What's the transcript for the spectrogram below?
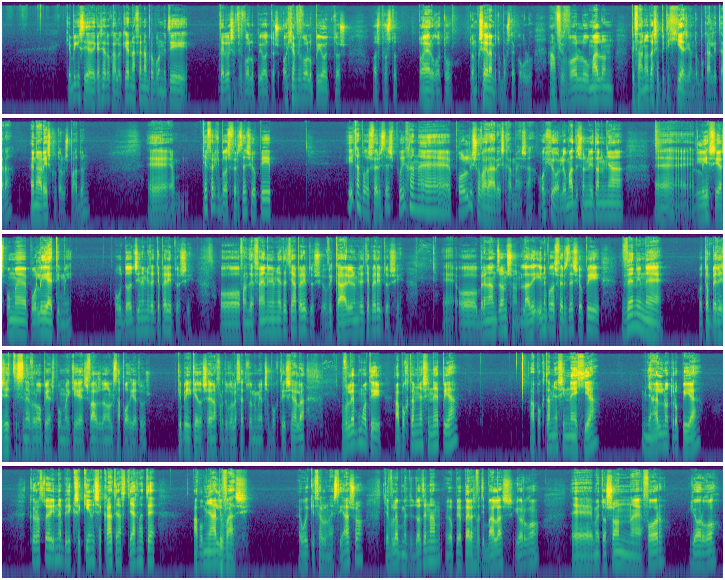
Και μπήκε στη διαδικασία το καλοκαίρι να φέρει έναν προπονητή τελείως αμφιβόλου ποιότητος, όχι αμφιβόλου ποιότητος ως προς το, το έργο του, τον ξέραμε τον Ποστέκογλου, αμφιβόλου μάλλον πιθανότητας επιτυχίας για να το πω καλύτερα, ένα ρίσκο τέλος πάντων, ε, και έφερε και ποδοσφαιριστές οι οποίοι ήταν ποδοσφαιριστές που είχαν ε, πολύ σοβαρά ρίσκα μέσα. Όχι όλοι. Ο Μάντισον ήταν μια ε, λύση ας πούμε πολύ έτοιμη. Ο Ντότζι είναι μια τέτοια περίπτωση. Ο Φαντεφέν είναι μια τέτοια περίπτωση. Ο Βικάριο είναι μια τέτοια περίπτωση. Ε, ο Μπρενάν Τζόνσον. Δηλαδή είναι ποδοσφαιριστές οι οποίοι δεν είναι όταν περιζήτητη στην Ευρώπη ας πούμε και σφάζονταν όλοι στα πόδια τους και πήγε και έδωσε ένα φορτηγό λεφτά του να τους αποκτήσει αλλά βλέπουμε ότι αποκτά μια συνέπεια αποκτά μια συνέχεια μια άλλη νοοτροπία και όλο αυτό είναι επειδή ξεκίνησε κάτι να φτιάχνεται από μια άλλη βάση εγώ εκεί θέλω να εστιάσω και βλέπουμε την Tottenham η οποία πέρασε από την μπάλας Γιώργο ε, με τον Σον ε, Φορ Γιώργο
